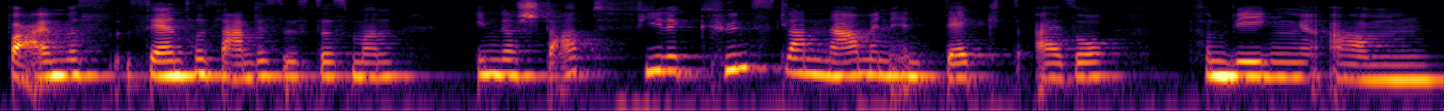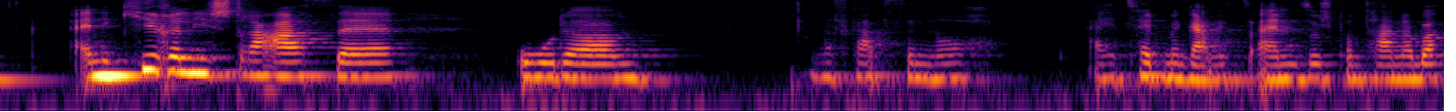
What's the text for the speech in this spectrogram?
Vor allem, was sehr interessant ist, ist, dass man in der Stadt viele Künstlernamen entdeckt. Also von wegen ähm, eine Kirali-Straße oder was gab es denn noch? Ah, jetzt fällt mir gar nichts ein, so spontan, aber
